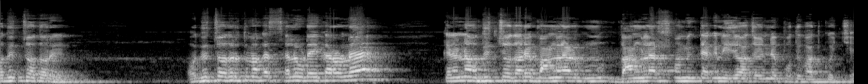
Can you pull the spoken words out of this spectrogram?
অদিত চৌধুরী। অদিত চৌধুরী তোমাকে স্যালুট এই কারণে, কেননা অদিত চৌধুরী বাংলার বাংলার শ্রমিকটাকে নিয়ে যাওয়ার জন্য প্রতিবাদ করছে।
